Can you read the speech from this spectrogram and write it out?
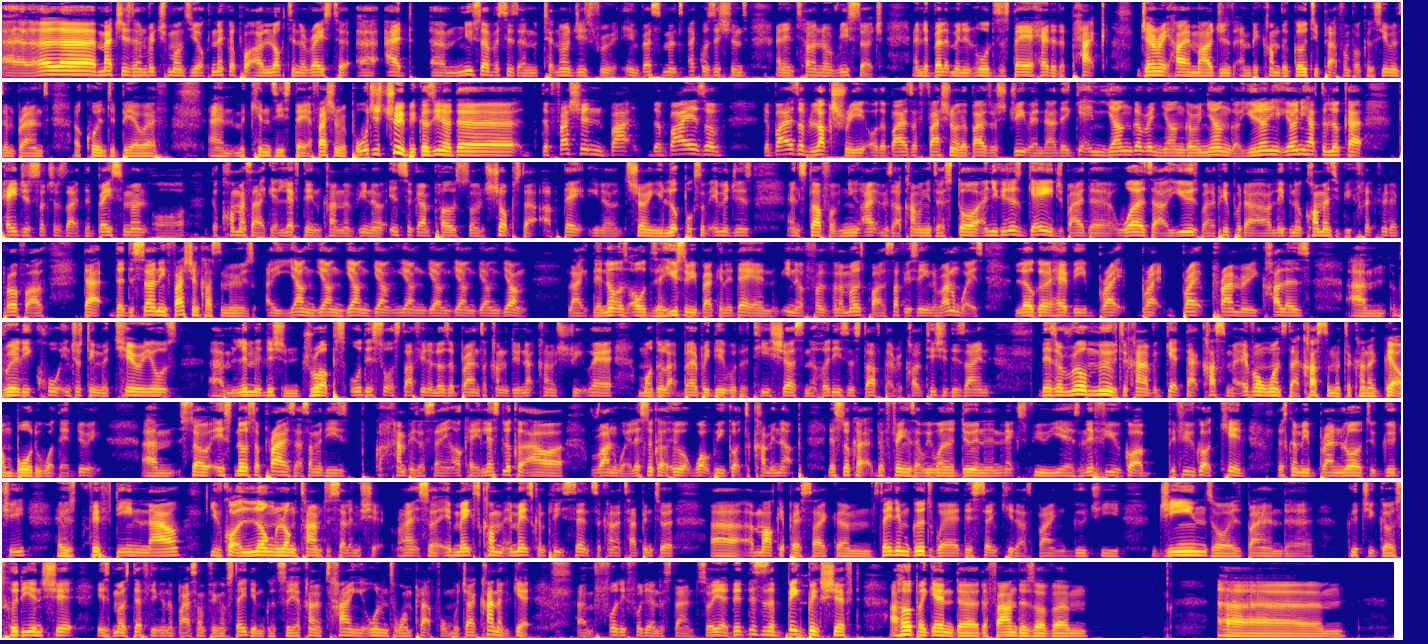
uh, matches and Richemont's Yoox Net-a-Porter are locked in a race to uh, add um, new services and technologies through investments, acquisitions, and internal research and development in order to stay ahead of the pack, generate higher margins, and become the go-to platform for consumers and brands, according to BOF and McKinsey State of Fashion report, which is true because you know the the fashion bu- the buyers of the buyers of luxury or the buyers of fashion or the buyers of streetwear now they're getting younger and younger and younger. You only you only have to look at pages such as like the basement or the comments that get left in kind of you know Instagram posts on shops that update you know showing you lookbooks of images and stuff of new items that are coming into a store, and you can just gauge by the words that are used by the people that are leaving the comments if you click through their profiles that the discerning fashion customer is a young, young, young, young, young, young, young, young, young. Like they're not as old as they used to be back in the day, and you know, for, for the most part, the stuff you're seeing in the runways, logo heavy, bright, bright, bright primary colors, um, really cool, interesting materials, um, limited edition drops, all this sort of stuff. You know, loads of brands are kind of doing that kind of streetwear model, like Burberry did with the t-shirts and the hoodies and stuff that Riccardo Tisci designed. There's a real move to kind of get that customer. Everyone wants that customer to kind of get on board with what they're doing. Um, so it's no surprise that some of these companies are saying, okay, let's look at our runway. Let's look at who what we got to coming up. Let's look at the things that we want to do in the next few years. And if you've got a, if you've got a kid that's going to be brand loyal to Gucci, who's 15 now, you've got a long, long time to sell him shit, right? So it makes com it makes complete sense to kind of tap into uh, a marketplace like um, Stadium Goods, where this same kid that's buying Gucci jeans or is buying the Gucci Ghost hoodie and shit is most definitely going to buy something of Stadium Goods. So you're kind of tying it all into one platform, which I kind of get, um, fully, fully understand. So yeah, th this is a big, big shift. I hope again the the founders of um um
